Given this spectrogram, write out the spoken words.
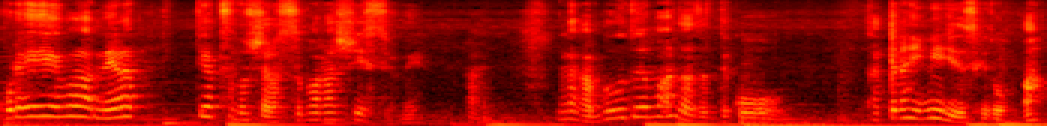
これは狙ってやつとしたら素晴らしいですよね。はい。なんか、ブードゥーマーダーズってこう、勝手なイメージですけど、あ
